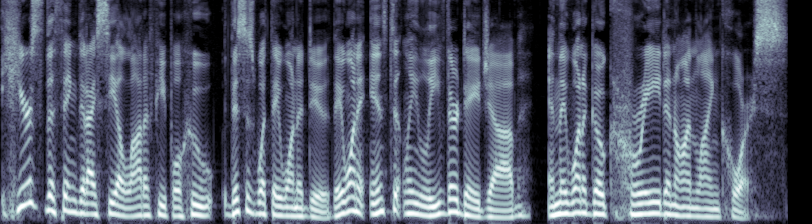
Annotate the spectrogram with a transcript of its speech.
here's the thing that I see a lot of people who this is what they want to do. They want to instantly leave their day job and they want to go create an online course.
